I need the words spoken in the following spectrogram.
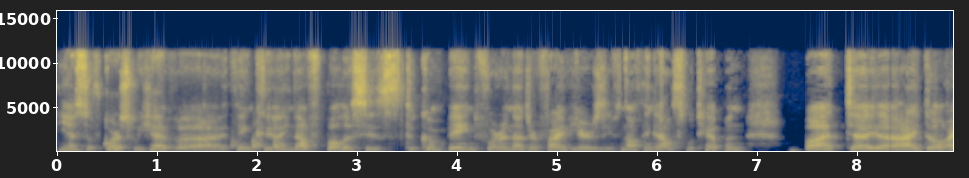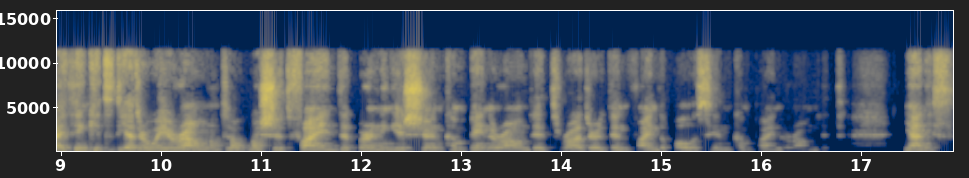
Yes, of course. We have, uh, I think, enough policies to campaign for another five years if nothing else would happen. But uh, I don't. I think it's the other way around. We should find the burning issue and campaign around it rather than find the policy and campaign around it. Yanis.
